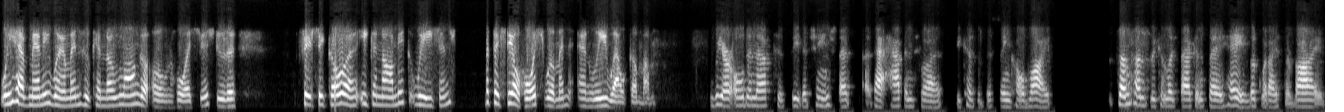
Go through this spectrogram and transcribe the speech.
We have many women who can no longer own horses due to physical or economic reasons, but they're still horsewomen, and we welcome them. We are old enough to see the change that that happened to us because of this thing called life. Sometimes we can look back and say, "Hey, look what I survived."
